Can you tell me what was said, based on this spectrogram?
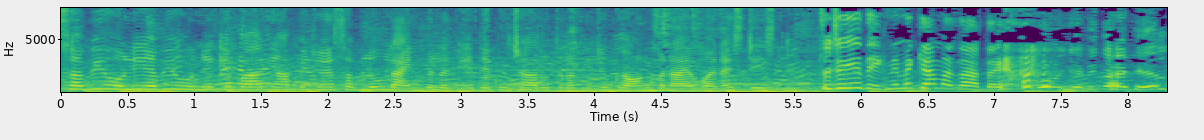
सभी होली अभी होने के बाद यहाँ पे जो है सब लोग लाइन पे लगे हैं। देखो चारों तरफ़ ये जो ग्राउंड बनाया हुआ है ना स्टेज की। तुझे ये देखने में क्या मज़ा आता है? ये भी तो है खेल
